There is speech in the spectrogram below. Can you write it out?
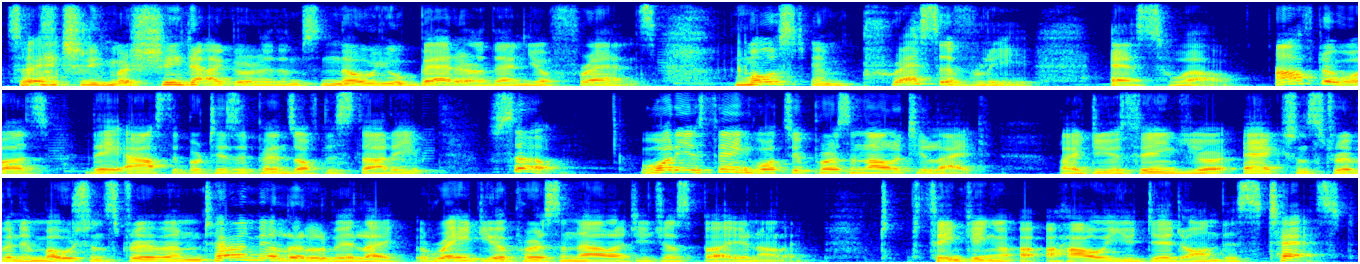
So actually machine algorithms know you better than your friends. Most impressively as well. Afterwards, they asked the participants of the study, so what do you think? What's your personality like? Like, do you think you're actions driven, emotions driven? Tell me a little bit, like, rate your personality just by, you know, like thinking uh, uh, how you did on this test.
